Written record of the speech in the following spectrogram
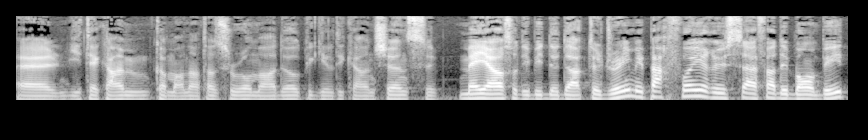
Euh, il était quand même, comme on entend sur Role Model puis Guilty Conscience, meilleur sur des beats de Dr. Dre, mais parfois il réussit à faire des bons beats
